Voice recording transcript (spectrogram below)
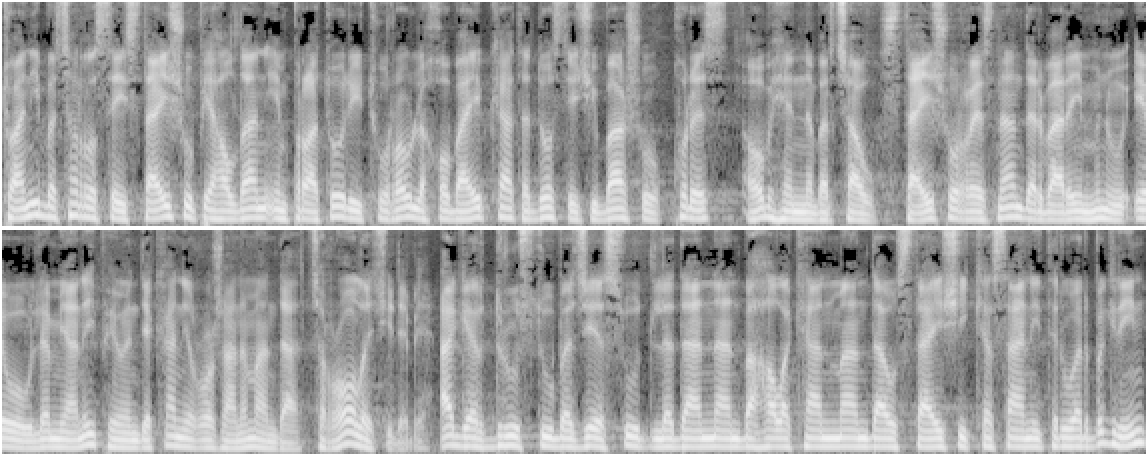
توانی بە چەند ڕستەی ستایش و پێهەڵدان ئیمپراتۆری تووڕە و لەخۆبایی بکاتە دۆستێکی باش و قورس، ئەوە بهێننە بەرچاو، ستایش و ڕێزنان دەربارەی من و ئێوە و لە میانەی پەیوەندییەکانی ڕۆژانەماندا چ ڕۆڵێکی دەبێ؟ ئەگەر دروست و بەجێ سوود لە داننان بە هەڵەکانماندا و ستایشی کەسانی تر وەربگرین،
